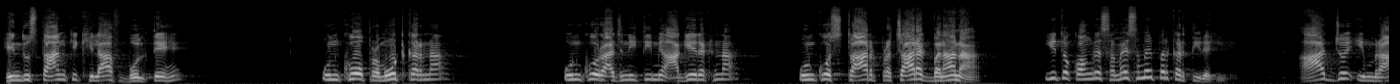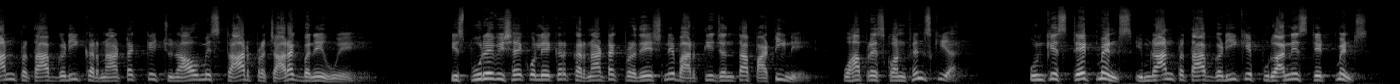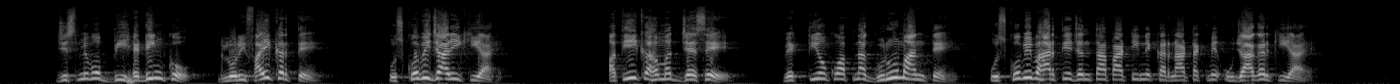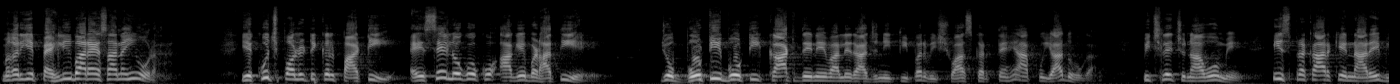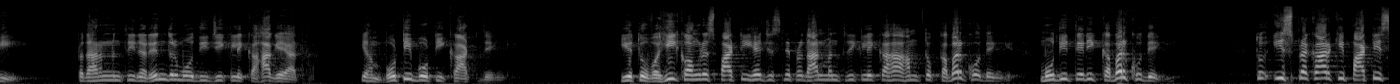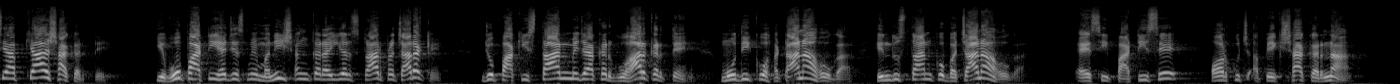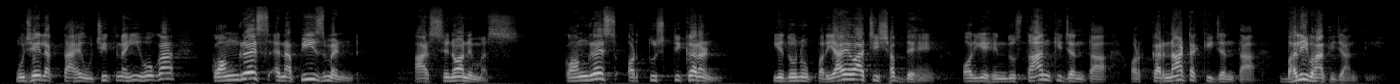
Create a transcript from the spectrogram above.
हिंदुस्तान के खिलाफ बोलते हैं, उनको प्रमोट करना, उनको राजनीति में आगे रखना, उनको स्टार प्रचारक बनाना, ये तो कांग्रेस समय समय पर करती रही है। आज जो इमरान प्रतापगढ़ी कर्नाटक के चुनाव में स्टार प्रचारक बने हुए हैं, इस पूरे विषय को लेकर कर्नाटक प्रदेश ने भारतीय जनता पार्टी ने वहाँ प्रेस कॉन्फ्रेंस किया। है उनके स्टेटमेंट्स इमरान प्रतापगढ़ी के पुराने स्टेटमेंट्स जिसमें वो बीहेडिंग को ग्लोरीफाई करते हैं, उसको भी जारी किया है। अतीक अहमद जैसे व्यक्तियों को अपना गुरु मानते हैं, उसको भी भारतीय जनता पार्टी ने कर्नाटक में उजागर किया है। मगर ये पहली बार ऐसा नहीं हो रहा। ये कुछ पॉलिटिकल पार्टी ऐसे लोगों को आगे बढ़ाती है जो बोटी बोटी काट देने वाले राजनीति पर विश्वास करते हैं, आपको याद होगा, पिछले चुनावों में इस प्रकार के नारे भी प्रधानमंत्री नरेंद्र मोदी जी के लिए कहा गया था कि हम बोटी बोटी काट देंगे। ये तो वही कांग्रेस पार्टी है जिसने प्रधानमंत्री के लिए कहा, हम तो कबर खो देंगे, मोदी तेरी कबर खोदेगी। तो इस प्रकार की पार्टी से आप क्या आशा करते हैं? ये वो पार्टी है जिसमें मनीष शंकर अय्यर स्टार प्रचारक हैं, जो पाकिस्तान में जाकर गुहार करते हैं, मोदी को हटाना होगा हिंदुस्तान को बचाना होगा। ऐसी पार्टी से और कुछ अपेक्षा करना मुझे लगता है उचित नहीं होगा। Congress and appeasement are synonymous Congress और तुष्टिकरण, ये दोनों पर्यायवाची शब्द हैं और ये हिंदुस्तान की जनता और कर्नाटक की जनता भली भांति जानती है।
